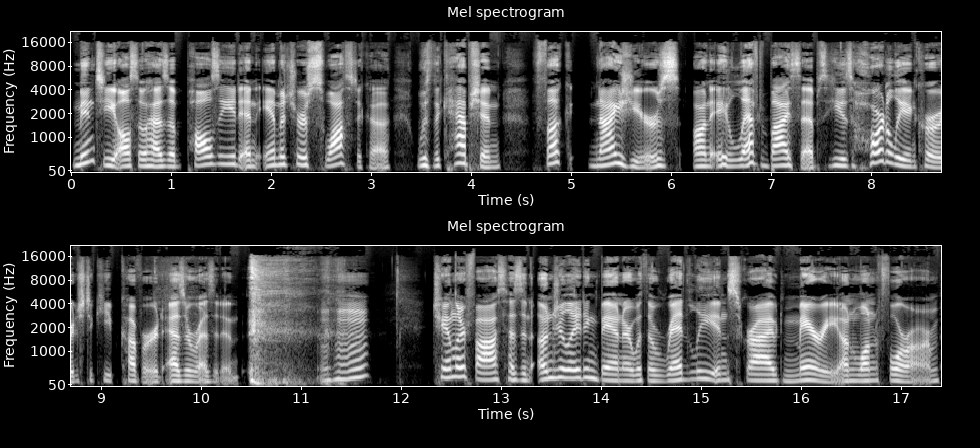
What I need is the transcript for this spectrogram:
Minty also has a palsied and amateur swastika with the caption "Fuck Nigers" on a left biceps. He is heartily encouraged to keep covered as a resident. hmm Chandler Foss has an undulating banner with a redly inscribed Mary on one forearm.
